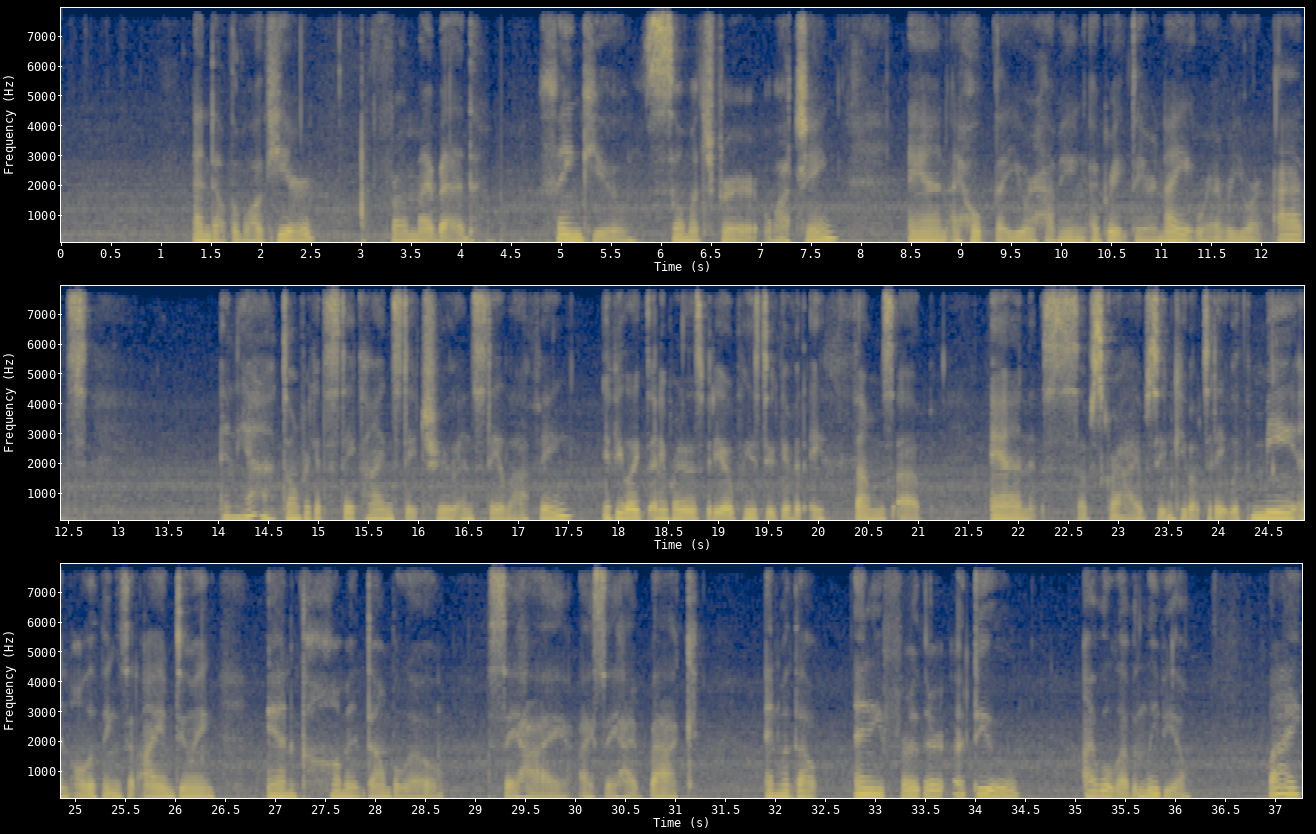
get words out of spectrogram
end out the vlog here from my bed. Thank you so much for watching, and I hope that you are having a great day or night wherever you are at. And yeah, don't forget to stay kind, stay true, and stay laughing. If you liked any part of this video, please do give it a thumbs up and subscribe so you can keep up to date with me and all the things that I am doing. And comment down below. Say hi. I say hi back. And without any further ado, I will love and leave you. Bye.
